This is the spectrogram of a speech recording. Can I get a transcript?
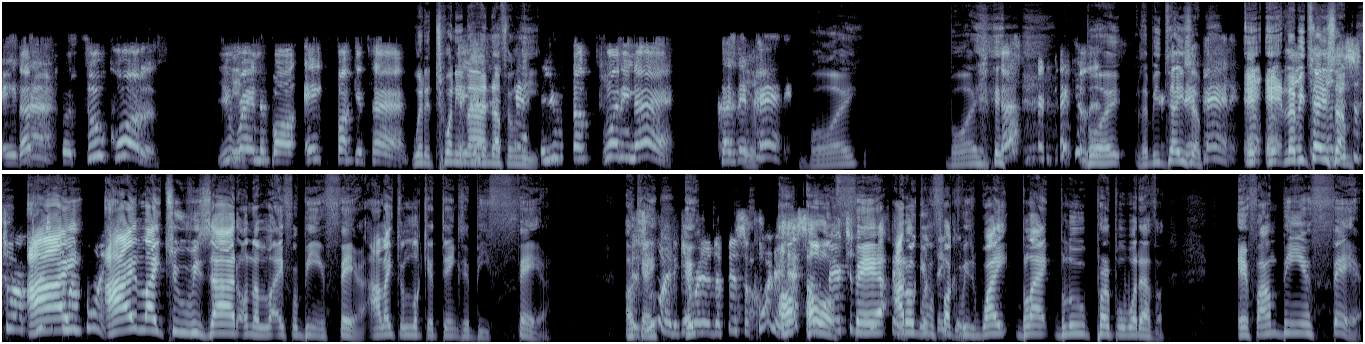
Eight That times. for two quarters. You Yeah. ran the ball eight fucking times. with a 29 nothing lead. You went up 29. Cause they Yeah. panic. Boy, boy, That's ridiculous. boy. Let me tell you They something. panic. And- and let me tell you And something. This is to our, this is to I my point. I like to reside on the life of being fair. I like to look at things and be fair. Because Okay. you wanted to get If- rid of the defensive oh, corner. Oh, That's oh, unfair to the fair. I don't give a what they fuck if did. he's white, black, blue, purple, whatever. If I'm being fair,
